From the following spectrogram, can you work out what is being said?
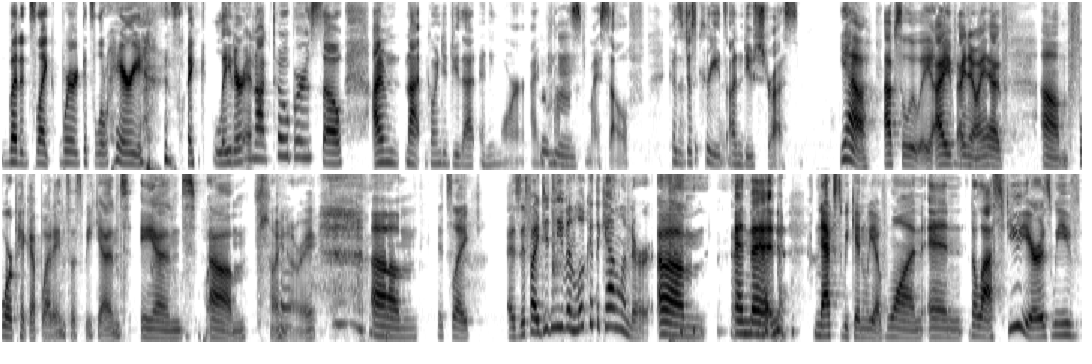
but it's like where it gets a little hairy it's like later in october so i'm not going to do that anymore i mm-hmm. promised myself because it just creates undue stress. Yeah absolutely i i know i have um, four pickup weddings this weekend and um, i know right? Um, it's like as if i didn't even look at the calendar um, and then next weekend we have one and the last few years we've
